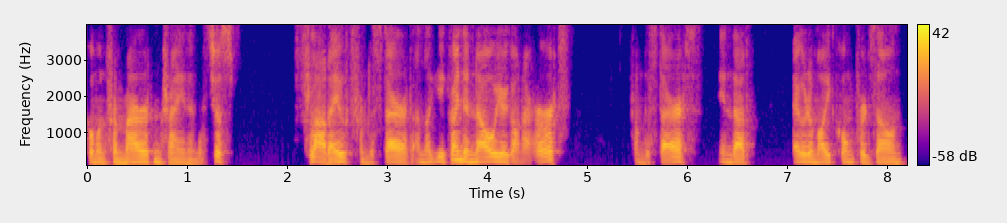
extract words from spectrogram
coming from marathon training, it's just flat out from the start. And like you kind of know you're going to hurt from the start in that out of my comfort zone.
